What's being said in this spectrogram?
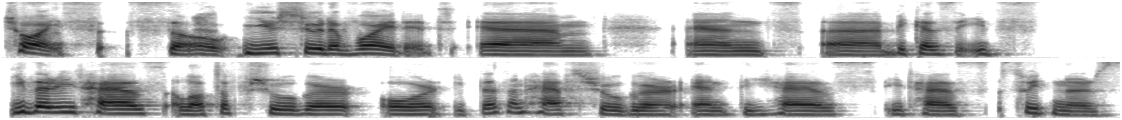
choice, so you should avoid it. Um, and uh, because it's either it has a lot of sugar or it doesn't have sugar and it has it has sweeteners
